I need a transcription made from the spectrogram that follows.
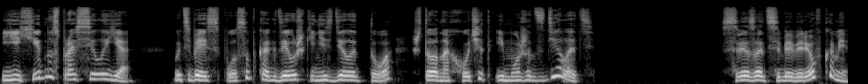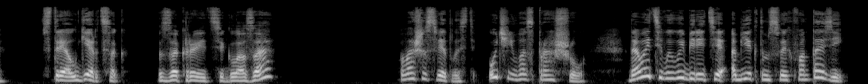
Ехидно спросила я. У тебя есть способ, как девушке не сделать то, что она хочет и может сделать? Связать себя веревками? Встрял герцог. Закройте глаза Ваша светлость, очень вас прошу, давайте вы выберете объектом своих фантазий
